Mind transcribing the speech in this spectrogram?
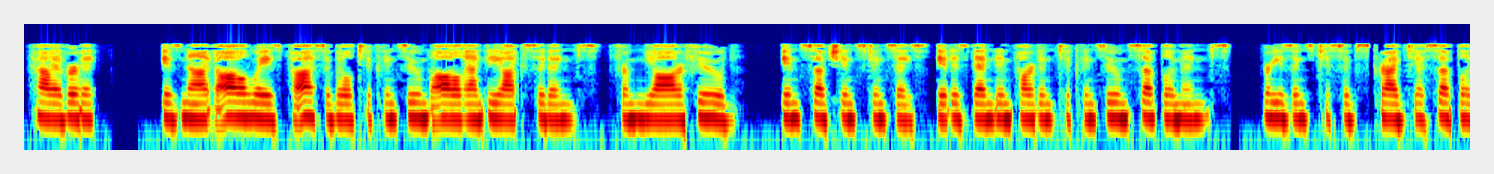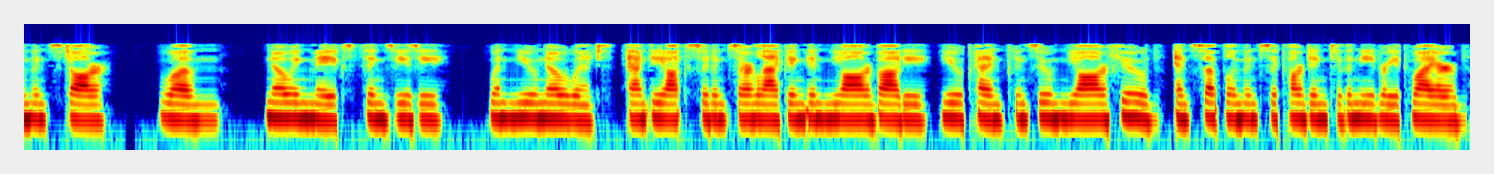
However, it is not always possible to consume all antioxidants from your food. In such instances, it is then important to consume supplements. Reasons to subscribe to Supplement Star 1. Knowing makes things easy. When you know which antioxidants are lacking in your body, you can consume your food and supplements according to the need required.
